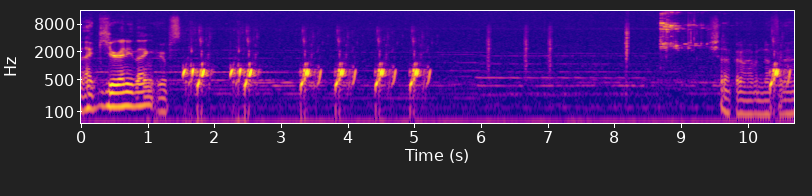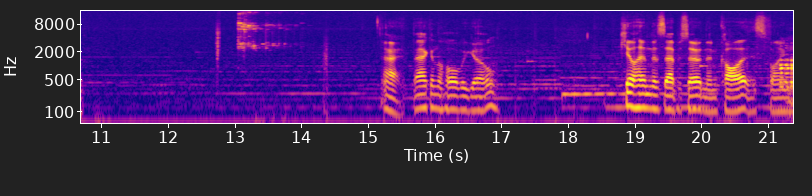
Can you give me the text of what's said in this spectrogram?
Did that cure anything? Oops. Back in the hole we go. Kill him this episode and then call it. It's fine.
